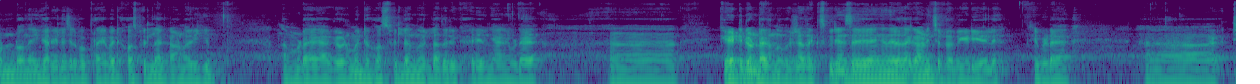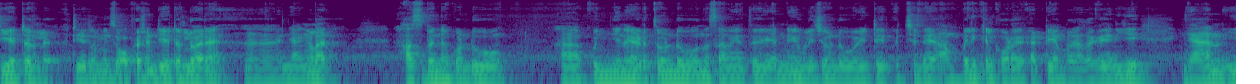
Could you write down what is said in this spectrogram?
ഉണ്ടോയെന്ന് എനിക്കറിയില്ല ചിലപ്പോൾ പ്രൈവറ്റ് ഹോസ്പിറ്റലിലൊക്കെ കാണുമായിരിക്കും. നമ്മുടെ ഗവൺമെന്റ് ഹോസ്പിറ്റലൊന്നും ഇല്ലാത്തൊരു കാര്യം ഞാനിവിടെ കേട്ടിട്ടുണ്ടായിരുന്നു. പക്ഷേ അത് എക്സ്പീരിയൻസ് ചെയ്യാൻ ഞാൻ നേരത്തെ കാണിച്ചല്ലോ വീഡിയോയിൽ ഇവിടെ തിയേറ്ററിൽ തിയേറ്റർ മീൻസ് ഓപ്പറേഷൻ തിയേറ്ററിൽ വരെ ഞങ്ങളെ ഹസ്ബൻഡിനെ കൊണ്ടുപോകും. ആ കുഞ്ഞിനെ എടുത്തുകൊണ്ട് പോകുന്ന സമയത്ത് എന്നെ വിളിച്ചുകൊണ്ട് പോയിട്ട് കൊച്ചിന്റെ അമ്പലിക്കൽ കോടൊക്കെ കട്ട് ചെയ്യാൻ പറഞ്ഞു. അതൊക്കെ എനിക്ക് ഞാൻ ഈ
